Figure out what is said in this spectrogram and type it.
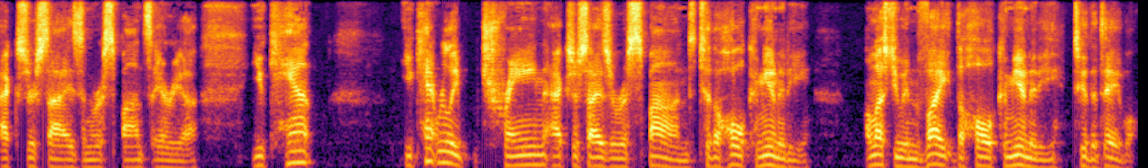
exercise and response area you can't you can't really train exercise or respond to the whole community unless you invite the whole community to the table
